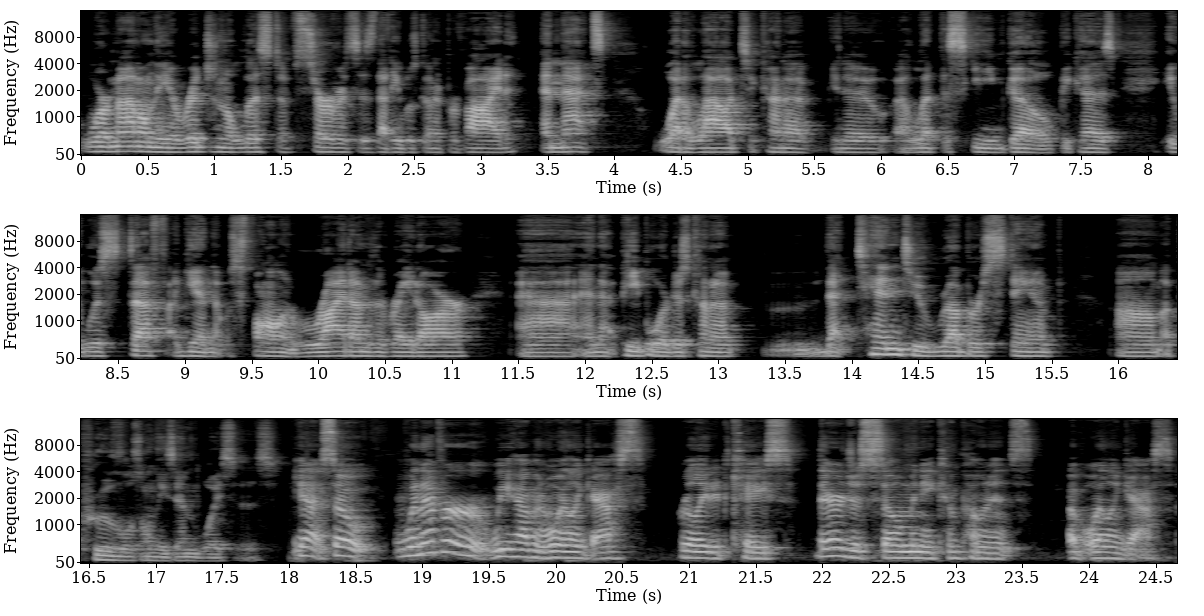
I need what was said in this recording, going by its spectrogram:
were not on the original list of services that he was going to provide, and that's what allowed to kind of you know uh, let the scheme go because it was stuff again that was falling right under the radar, uh, and that people were just kind of that tend to rubber stamp um, approvals on these invoices. Yeah. So whenever we have an oil and gas related case, there are just so many components of oil and gas.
